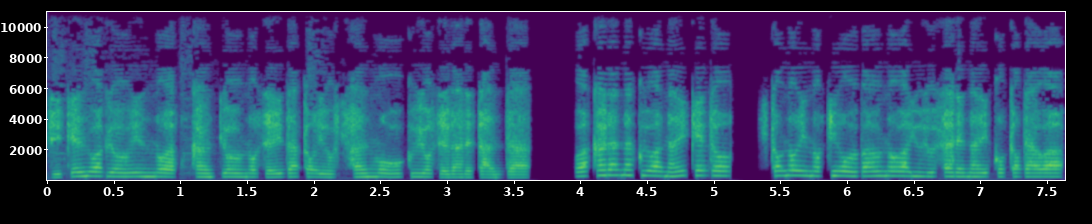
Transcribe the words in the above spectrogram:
事件は病院の悪環境のせいだという批判も多く寄せられたんだ。わからなくはないけど、人の命を奪うのは許されないことだわ。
